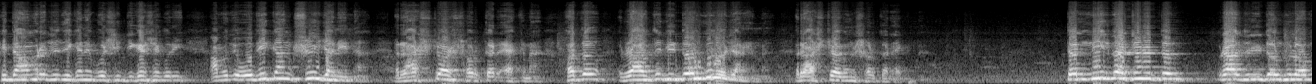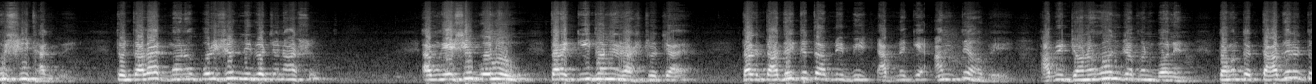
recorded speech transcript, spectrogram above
কিন্তু আমরা যদি এখানে বসে জিজ্ঞাসা করি আমাদের অধিকাংশই জানি না, রাষ্ট্র আর সরকার এক না। হয়তো রাজনৈতিক দলগুলো জানে না, রাষ্ট্র এবং সরকার এক না। তো নির্বাচনে তো রাজনৈতিক দলগুলো অবশ্যই থাকবে। তো তারা গণপরিষদ নির্বাচনে আসুক এবং এসে বলুক, তারা কী ধরনের রাষ্ট্র চায়। তাহলে তাদেরকে তো আপনি আপনাকে আনতে হবে। আপনি জনগণ যখন বলেন, তখন তো তাদেরও তো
